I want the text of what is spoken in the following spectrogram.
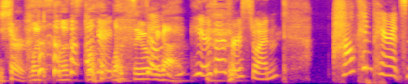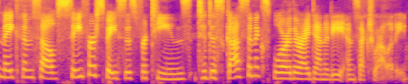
Sure. Let's let's okay. let's see what so we got. Here's our first one. How can parents make themselves safer spaces for teens to discuss and explore their identity and sexuality?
